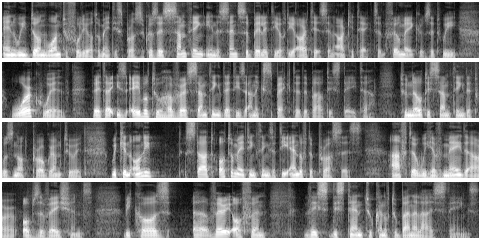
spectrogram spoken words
and we don't want to fully automate this process because there's something in the sensibility of the artists and architects and filmmakers that we work with that is able to harvest something that is unexpected about this data, to notice something that was not programmed to it. We can only start automating things at the end of the process after we have made our observations because uh, very often this this tend to kind of to banalize things,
